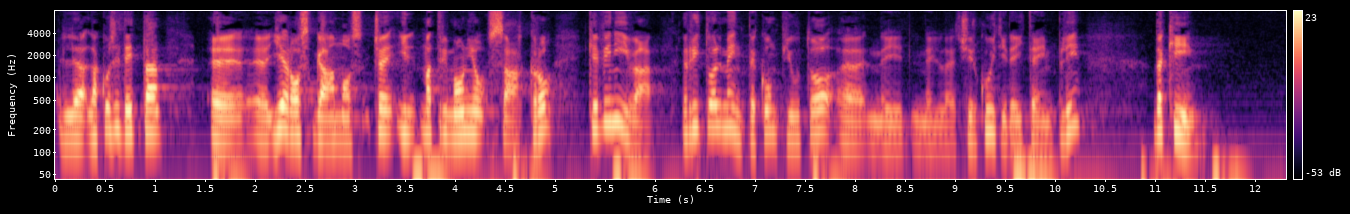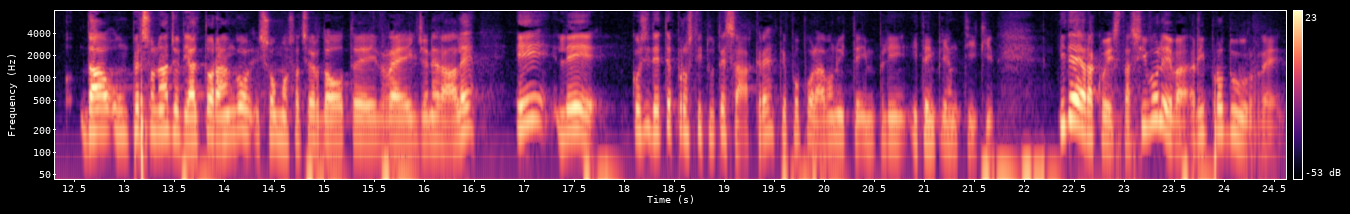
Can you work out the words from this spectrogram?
la, la cosiddetta eh, eh, hieros gamos, cioè il matrimonio sacro che veniva ritualmente compiuto eh, nei, nei circuiti dei templi da chi? Da un personaggio di alto rango, il sommo sacerdote, il re, il generale e le cosiddette prostitute sacre che popolavano i templi, i templi antichi. L'idea era questa, si voleva riprodurre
